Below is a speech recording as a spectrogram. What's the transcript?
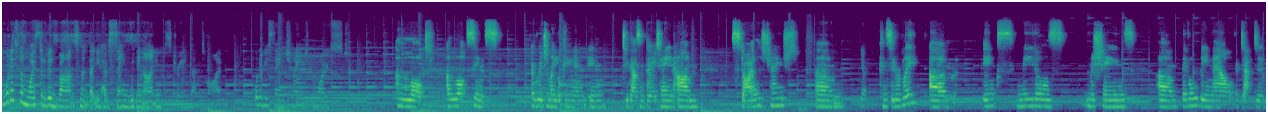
what is the most sort of advancement that you have seen within our industry in that time? What have you seen change the most? A lot, a lot since originally looking in, in 2013. Um, style has changed um, yeah. considerably. Um, inks, needles, machines, um, they've all been now adapted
